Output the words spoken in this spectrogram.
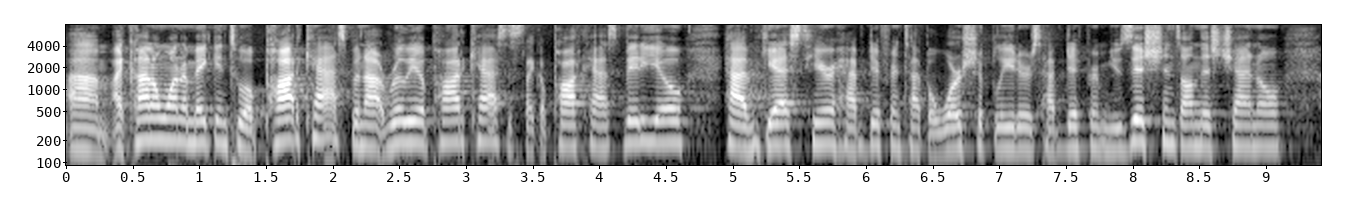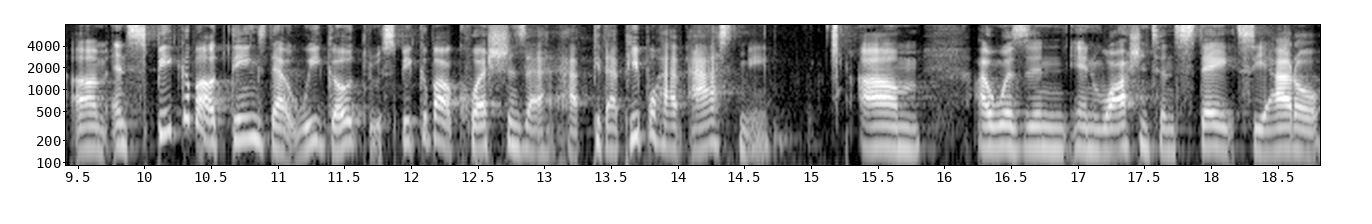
Um, i kind of want to make into a podcast but not really a podcast. It's like a podcast video. Have guests here have different type of worship leaders have different musicians on this channel. Um, and speak about things that we go through. Speak about questions that have that people have asked me um, I was in, in Washington State, Seattle,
